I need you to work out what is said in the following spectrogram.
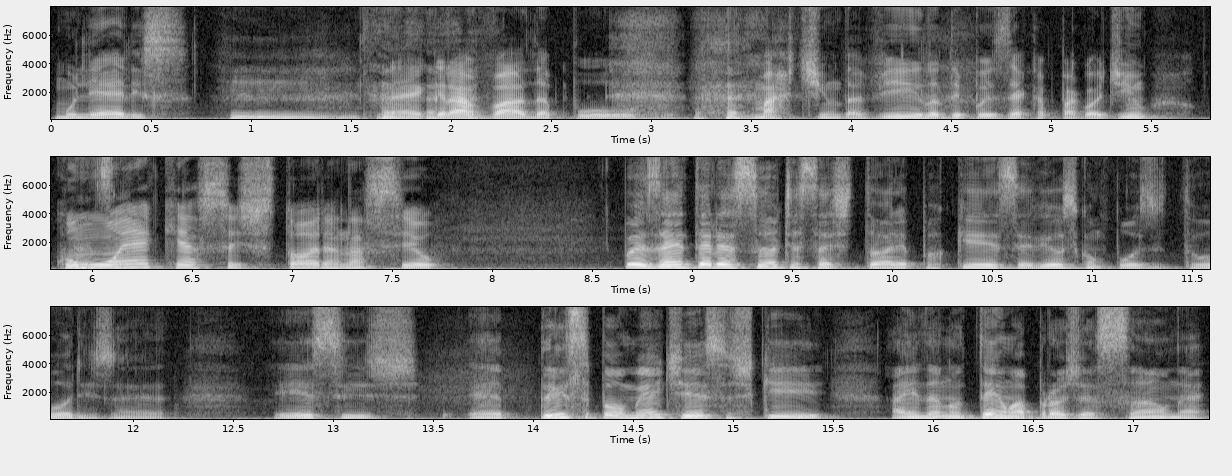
Mulheres, hum. né, gravada por Martinho da Vila, depois Zeca Pagodinho. Como Exato. é que essa história nasceu? Pois é, interessante essa história, porque você vê os compositores, né? Esses, é, principalmente esses que ainda não têm uma projeção, né?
